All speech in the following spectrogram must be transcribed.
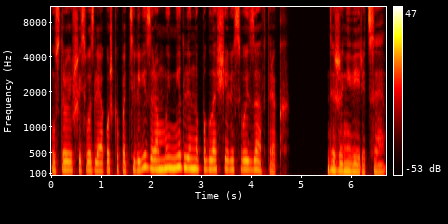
Устроившись возле окошка под телевизором, мы медленно поглощали свой завтрак. Даже не верится.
